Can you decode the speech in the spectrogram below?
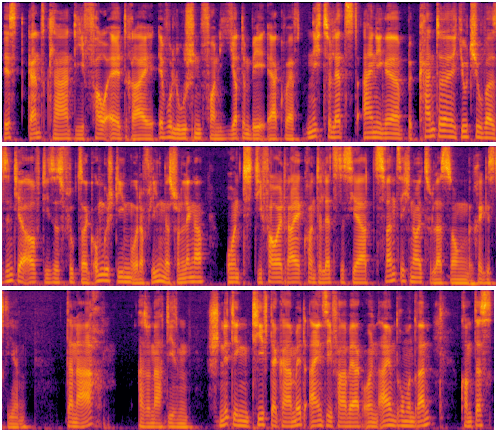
ist ganz klar die VL3 Evolution von JMB Aircraft. Nicht zuletzt einige bekannte YouTuber sind ja auf dieses Flugzeug umgestiegen oder fliegen das schon länger. Und die VL3 konnte letztes Jahr 20 Neuzulassungen registrieren. Danach, also nach diesem schnittigen Tiefdecker mit Einziehfahrwerk und allem drum und dran, kommt das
